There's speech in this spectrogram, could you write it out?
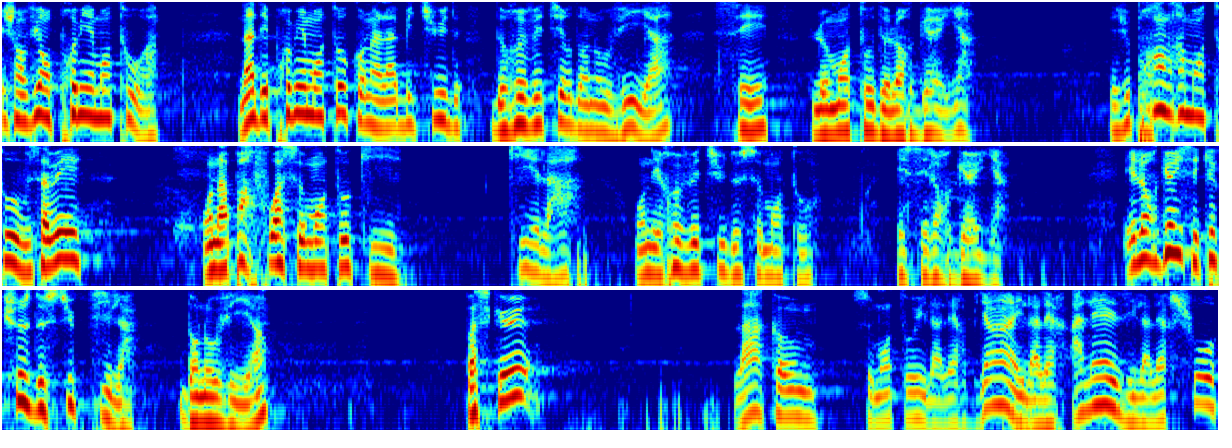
j'en viens au premier manteau. Hein. L'un des premiers manteaux qu'on a l'habitude de revêtir dans nos vies, hein, c'est le manteau de l'orgueil. Et je vais prendre un manteau. Vous savez, on a parfois ce manteau qui, qui est là. On est revêtu de ce manteau. Et c'est l'orgueil. Et l'orgueil, c'est quelque chose de subtil dans nos vies. Hein. Parce que là, comme ce manteau, il a l'air bien, il a l'air à l'aise, il a l'air chaud,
